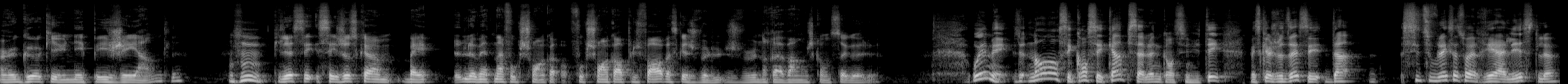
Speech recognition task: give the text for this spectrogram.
un gars qui a une épée géante. là. Mhm. Puis là, c'est c'est juste comme, ben, là maintenant, faut que je sois encore, faut que je sois encore plus fort parce que je veux, je veux une revanche contre ce gars-là. Oui, mais non, non, c'est conséquent puis ça a une continuité. Mais ce que je veux dire, c'est dans si tu voulais que ça soit réaliste, là,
